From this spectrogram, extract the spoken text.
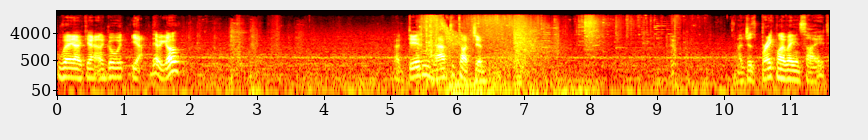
way I can go with. Yeah, there we go. I didn't have to touch him. I just break my way inside.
